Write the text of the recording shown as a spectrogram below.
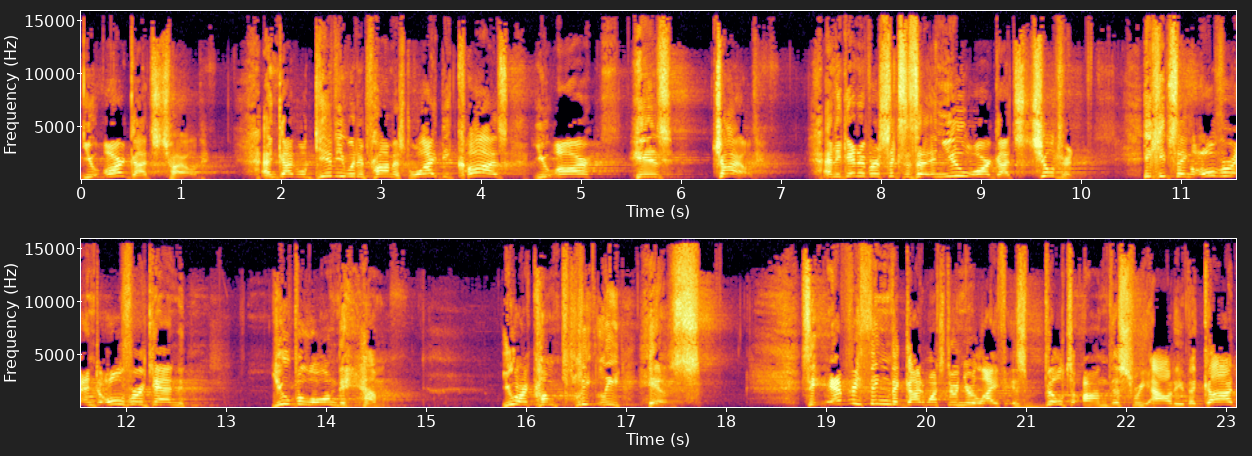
you are God's child. And God will give you what he promised. Why? Because you are his child. And again in verse 6, it says, And you are God's children. He keeps saying over and over again, You belong to him. You are completely his. See, everything that God wants to do in your life is built on this reality that God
